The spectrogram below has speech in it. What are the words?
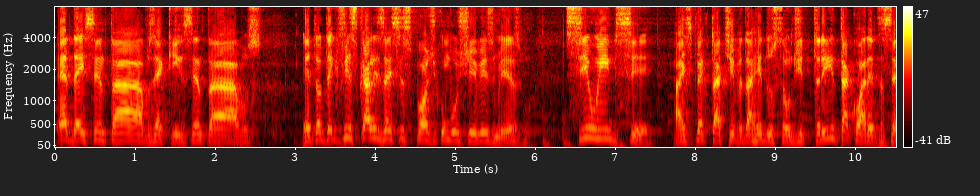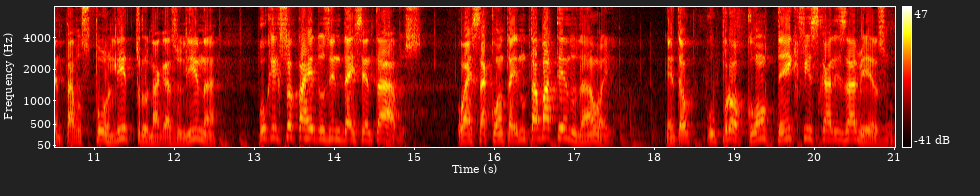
é 10 centavos, é 15 centavos. Então tem que fiscalizar esses postos de combustíveis mesmo. Se o índice, a expectativa da redução de 30 a 40 centavos por litro na gasolina, por que, que só está reduzindo 10 centavos? Ué, essa conta aí não está batendo, não, aí. Então o PROCON tem que fiscalizar mesmo.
